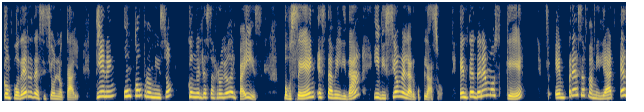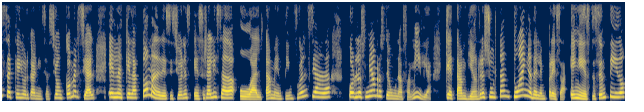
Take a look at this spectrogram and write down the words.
con poder de decisión local. Tienen un compromiso con el desarrollo del país. Poseen estabilidad y visión a largo plazo. Entenderemos que Empresa familiar es aquella organización comercial en la que la toma de decisiones es realizada o altamente influenciada por los miembros de una familia, que también resultan dueñas de la empresa. En este sentido,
